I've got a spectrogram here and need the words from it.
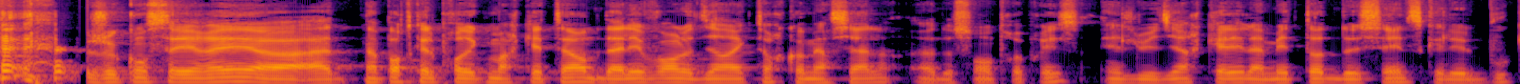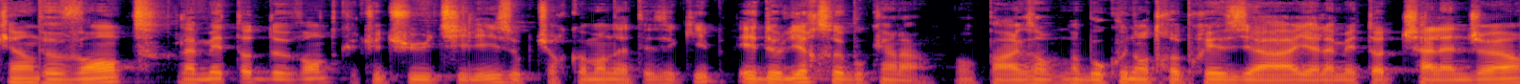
je conseillerais à n'importe quel product marketer d'aller voir le directeur commercial de son entreprise et de lui dire quelle est la méthode de sales, quel est le bouquin de vente, la méthode de vente que, tu utilises ou que tu recommandes à tes équipes et de lire ce bouquin-là. Donc, par exemple, dans beaucoup d'entreprises, il y a, y a la méthode Challenger.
